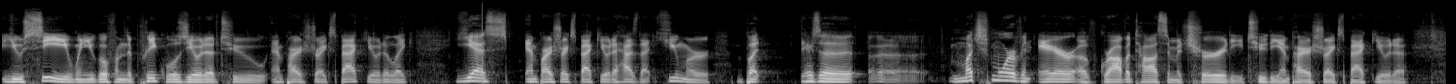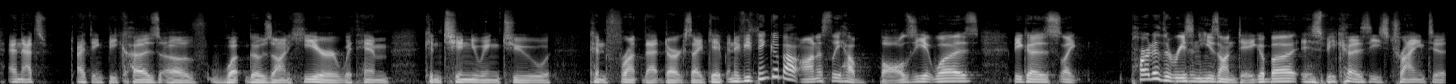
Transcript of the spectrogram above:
you see when you go from the prequels Yoda to Empire Strikes Back Yoda, like, yes, Empire Strikes Back Yoda has that humor, but there's a, uh much more of an air of gravitas and maturity to the Empire Strikes Back Yoda. And that's, I think, because of what goes on here with him continuing to confront that dark side cave. And if you think about honestly how ballsy it was, because like part of the reason he's on Dagobah is because he's trying to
